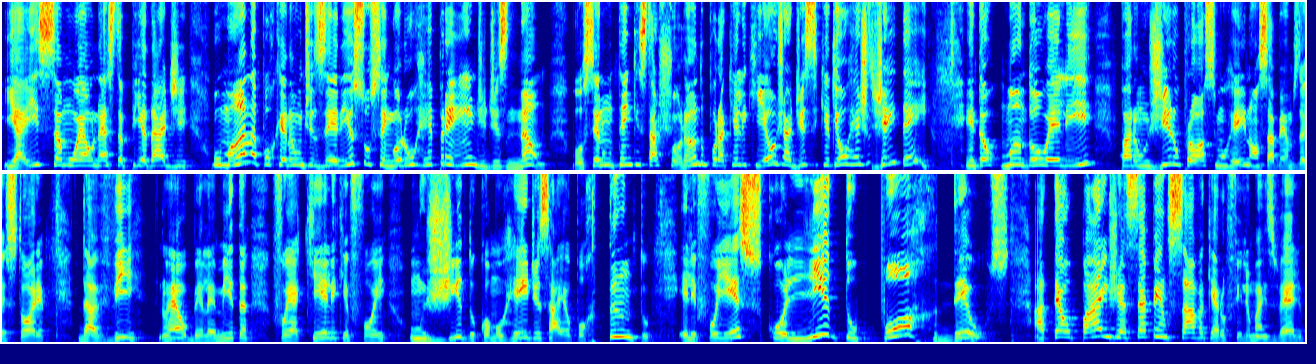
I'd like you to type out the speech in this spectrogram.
E aí Samuel, nesta piedade humana, por que não dizer isso, o Senhor o repreende, diz: "Não, você não tem que estar chorando por aquele que eu já disse que eu rejeitei". Então, mandou ele ir para ungir o próximo rei. Nós sabemos da história. Davi, não é? O belemita foi aquele que foi ungido como rei de Israel. Portanto, ele foi escolhido por Deus. Até o pai Jessé pensava que era o filho mais velho.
